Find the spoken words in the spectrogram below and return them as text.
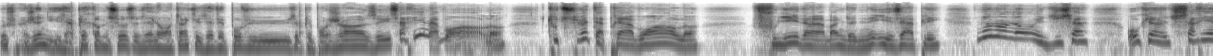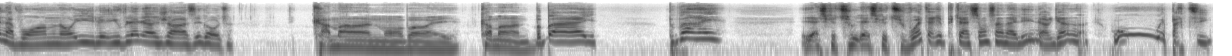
Moi, j'imagine, ils appelaient comme ça, ça faisait longtemps qu'ils n'avaient pas vu, ils appelaient pour jaser. Ça n'a rien à voir, là. Tout de suite après avoir, là, fouillé dans la banque de données, ils les. Non, non, non, il dit ça, aucun, ça n'a rien à voir, non, non, il, il voulait leur jaser d'autres. Come on, mon boy. Come on. Bye-bye. Bye-bye. Est-ce que tu, est-ce que tu vois ta réputation s'en aller, là? Regarde. Ouh, est partie.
